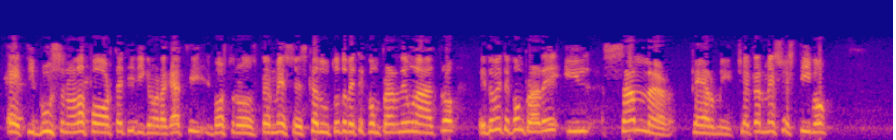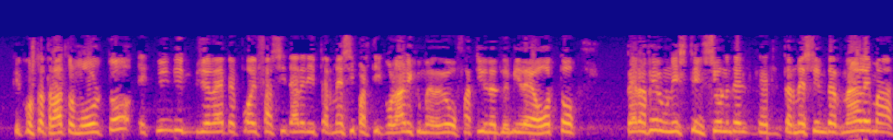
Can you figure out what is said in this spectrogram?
e ti bussano alla porta e ti dicono ragazzi il vostro permesso è scaduto, dovete comprarne un altro e dovete comprare il summer permit, cioè il permesso estivo, che costa tra l'altro molto e quindi bisognerebbe poi farsi dare dei permessi particolari come avevo fatto io nel 2008 per avere un'estensione del, del permesso invernale, ma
